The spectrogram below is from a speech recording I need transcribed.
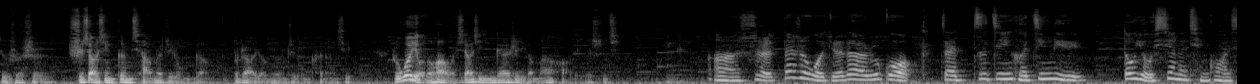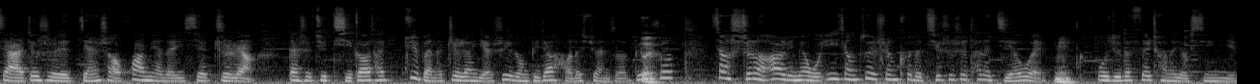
就说是时效性更强的这种梗，不知道有没有这种可能性？如果有的话，我相信应该是一个蛮好的一个事情。嗯，是，但是我觉得，如果在资金和精力都有限的情况下，就是减少画面的一些质量，但是去提高它剧本的质量，也是一种比较好的选择。比如说，像《石冷二》里面，我印象最深刻的其实是它的结尾，嗯，我觉得非常的有新意。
